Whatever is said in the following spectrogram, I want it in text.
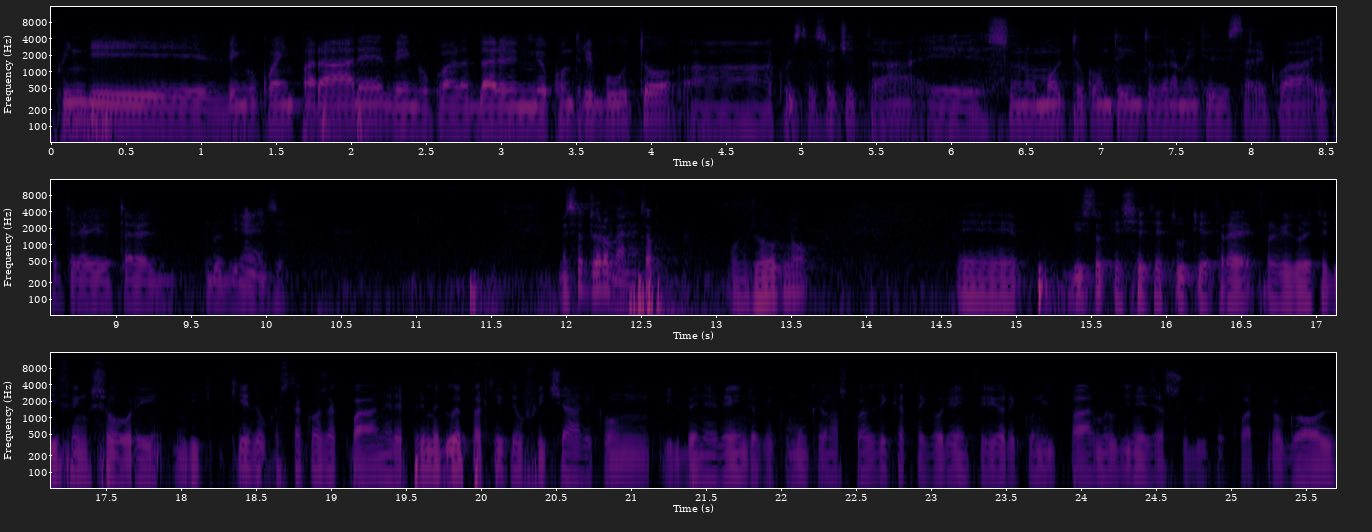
quindi vengo qua a imparare, vengo qua a dare il mio contributo a questa società e sono molto contento veramente di stare qua e poter aiutare l'Udinese. Messaggero Veneto. Buongiorno. Eh, visto che siete tutti e tre, fra virgolette, difensori, vi chiedo questa cosa qua. Nelle prime due partite ufficiali con il Benevento, che comunque è una squadra di categoria inferiore, con il Parma, l'Udinese ha subito quattro gol,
